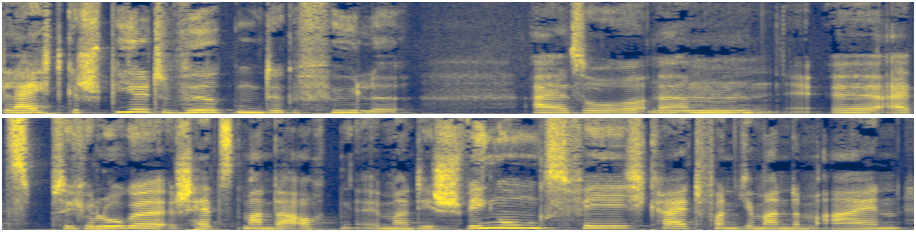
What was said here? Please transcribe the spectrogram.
leicht gespielt wirkende Gefühle. Also mhm. ähm, äh, als Psychologe schätzt man da auch immer die Schwingungsfähigkeit von jemandem ein.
